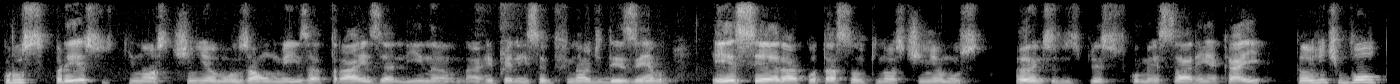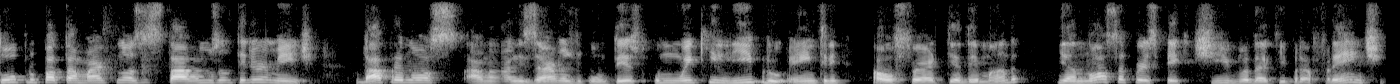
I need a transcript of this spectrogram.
para os preços que nós tínhamos há um mês atrás, ali na, na referência do final de dezembro. Essa era a cotação que nós tínhamos antes dos preços começarem a cair. Então a gente voltou para o patamar que nós estávamos anteriormente. Dá para nós analisarmos o contexto como um equilíbrio entre a oferta e a demanda, e a nossa perspectiva daqui para frente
